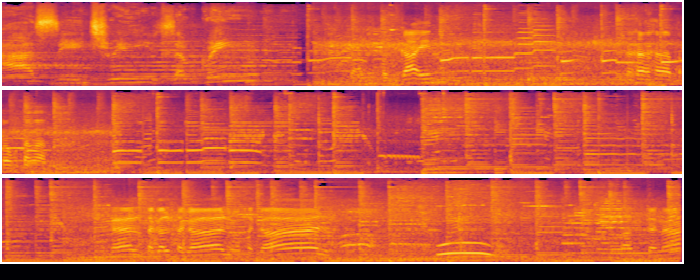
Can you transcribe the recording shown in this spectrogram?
I see trees of green. Daming pagkain. Parang tanga. Tagal, tagal, tagal, matagal. Woo! Saan ka na?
